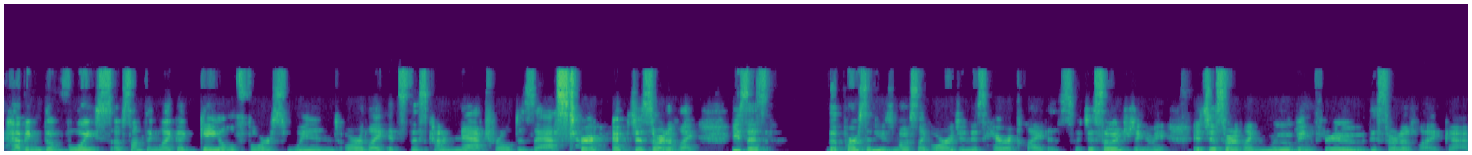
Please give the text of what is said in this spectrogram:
having the voice of something like a gale force wind or like it's this kind of natural disaster. Just sort of like he says the person who's most like origen is heraclitus which is so interesting to me. It's just sort of like moving through this sort of like uh,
